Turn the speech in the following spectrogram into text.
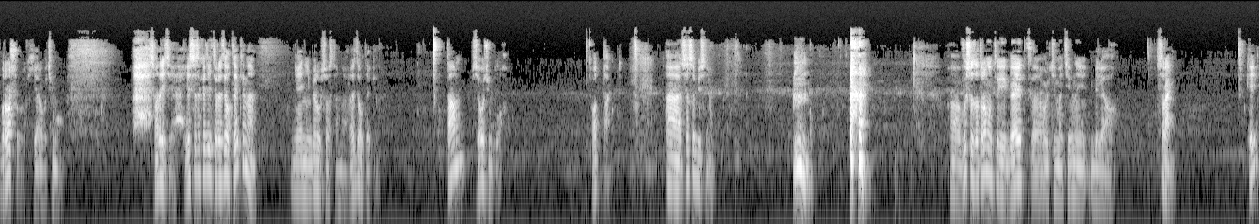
брошу херово тьму. Смотрите, если захотите раздел Текена, я не беру все остальное, раздел Текена, там все очень плохо. Вот так вот. А, сейчас объясню. А, выше затронутый гайд а, ультимативный Белиал. Срань. Окей?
